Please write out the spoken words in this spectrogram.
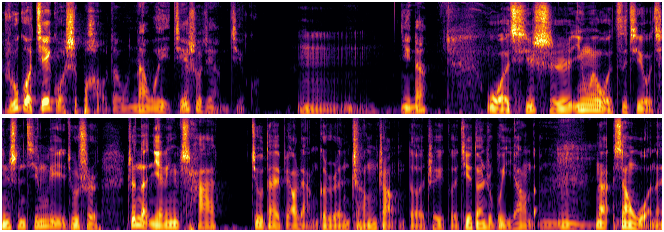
如果结果是不好的，那我也接受这样的结果。嗯。你呢？我其实因为我自己有亲身经历，就是真的年龄差就代表两个人成长的这个阶段是不一样的。嗯那像我呢，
